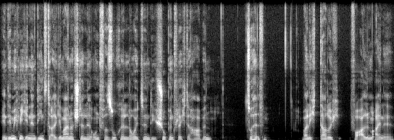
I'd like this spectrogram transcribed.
indem ich mich in den Dienst der Allgemeinheit stelle und versuche, Leuten, die Schuppenflechte haben, zu helfen. Weil ich dadurch vor allem eine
